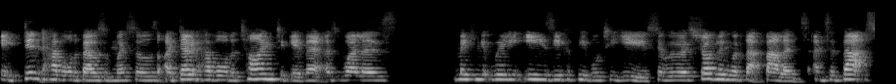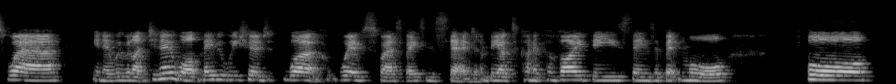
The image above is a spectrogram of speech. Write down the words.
it didn't have all the bells and whistles. I don't have all the time to give it, as well as making it really easy for people to use. So we were struggling with that balance. And so that's where, you know, we were like, do you know what? Maybe we should work with Squarespace instead and be able to kind of provide these things a bit more for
